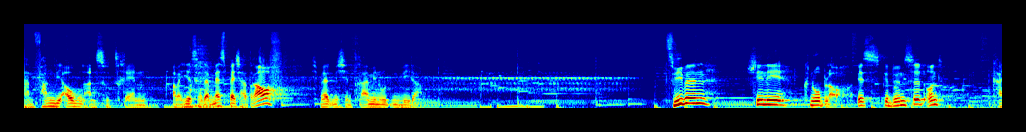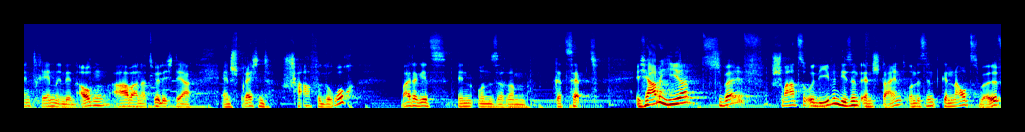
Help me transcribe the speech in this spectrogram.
dann fangen die Augen an zu tränen. Aber hier ist ja der Messbecher drauf. Ich melde mich in drei Minuten wieder. Zwiebeln, Chili, Knoblauch ist gedünstet und kein Tränen in den Augen, aber natürlich der entsprechend scharfe Geruch. Weiter geht's in unserem Rezept. Ich habe hier zwölf schwarze Oliven, die sind entsteint und es sind genau zwölf.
